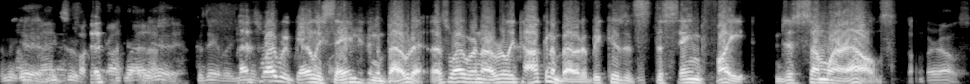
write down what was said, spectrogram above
I mean, yeah, me too. Yeah, because they have a. That's why we barely say anything about it. That's why we're not really talking about it because it's the same fight, just somewhere else. Somewhere else.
